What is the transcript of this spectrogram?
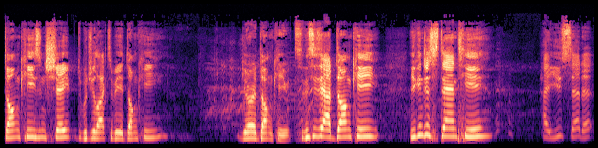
Donkeys and sheep. Would you like to be a donkey? You're a donkey. So this is our donkey. You can just stand here. Hey, you said it.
